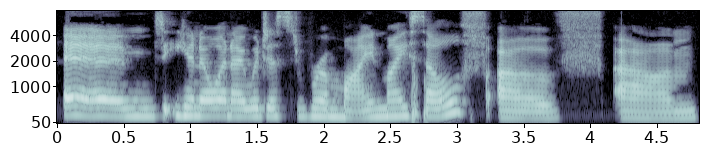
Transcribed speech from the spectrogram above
and, you know, and I would just remind myself of, um,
